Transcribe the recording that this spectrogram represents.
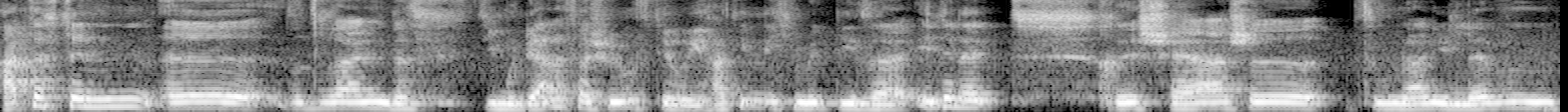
Hat das denn äh, sozusagen das, die moderne Verschwörungstheorie, hat die nicht mit dieser Internetrecherche zu 9-11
